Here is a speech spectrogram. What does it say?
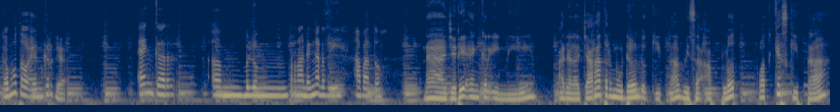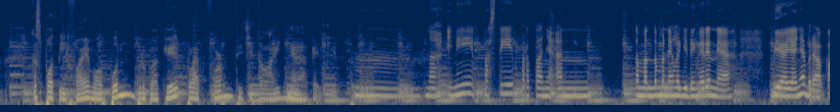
Kamu tahu Anchor gak? Anchor em, belum pernah dengar sih. Apa tuh? Nah, jadi Anchor ini adalah cara termudah untuk kita bisa upload podcast kita ke Spotify maupun berbagai platform digital lainnya kayak gitu. Hmm, nah ini pasti pertanyaan teman-teman yang lagi dengerin ya. Biayanya berapa?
